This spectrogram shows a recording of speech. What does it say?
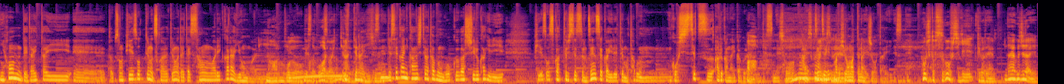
日本で大体、えっ、ー、と、そのピエゾっていうのを使われてるのが大体3割から4割、ね。なるほど。です5割はいってない、んですね。で、世界に関しては多分僕が知る限り、ピエゾを使ってる施設の全世界入れても多分5施設あるかないかぐらいですね。そんなに少ないですね、はい、全然まだ広まってない状態ですね。僕ちょっとすごい不思議っていうかね、大学時代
